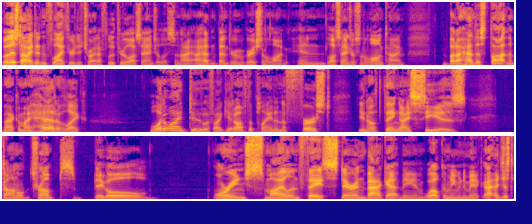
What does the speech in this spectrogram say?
But this time I didn't fly through Detroit. I flew through Los Angeles, and I, I hadn't been through immigration a long, in Los Angeles in a long time. But I had this thought in the back of my head of like, what do I do if I get off the plane and the first, you know, thing I see is Donald Trump's big old orange smiling face staring back at me and welcoming me to me. I, just,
